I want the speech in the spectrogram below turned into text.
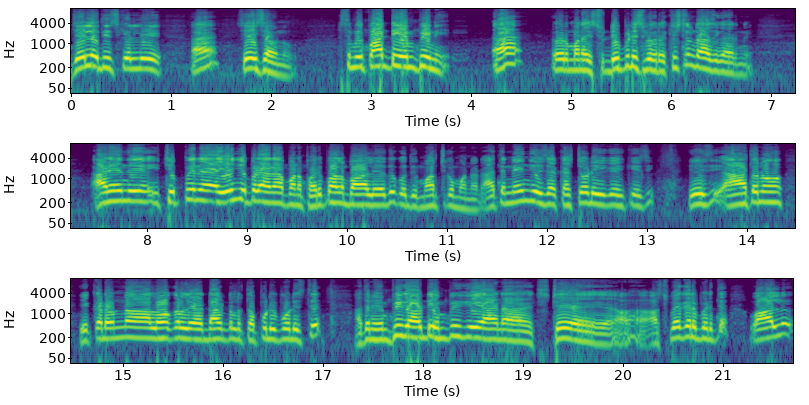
జైల్లో తీసుకెళ్ళి చేసావు నువ్వు. అసలు మీ పార్టీ ఎంపీని ఎవరు మన డిప్యూటీ స్పీకర్ కృష్ణరాజు గారిని. ఆయన ఏంది చెప్పిన ఏం చెప్పాడు ఆయన? మన పరిపాలన బాగాలేదు కొద్దిగా మార్చుకోమన్నాడు. అతను ఏం చేశారు? కస్టడీ కేసి చేసి అతను ఇక్కడ ఉన్న లోకల్ డాక్టర్లు తప్పు రిపోర్ట్ ఇస్తే అతను ఎంపీ కాబట్టి ఎంపీకి ఆయన స్టే స్పీకర్ పెడితే వాళ్ళు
